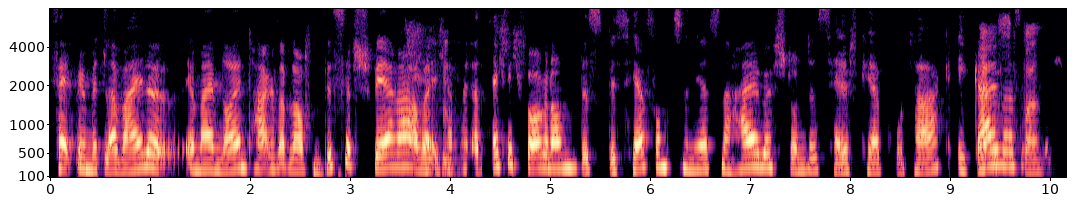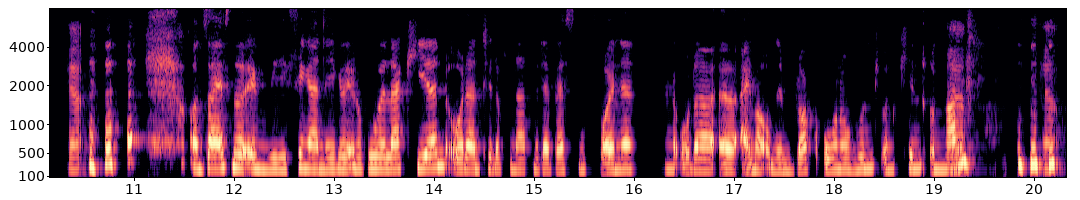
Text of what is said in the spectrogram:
fällt mir mittlerweile in meinem neuen Tagesablauf ein bisschen schwerer, aber ich habe mir tatsächlich vorgenommen, bis bisher funktioniert es eine halbe Stunde Selfcare pro Tag, egal ja, was ja. und sei es nur irgendwie die Fingernägel in Ruhe lackieren oder ein Telefonat mit der besten Freundin oder äh, einmal um den Block ohne Hund und Kind und Mann. Ja. ja.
